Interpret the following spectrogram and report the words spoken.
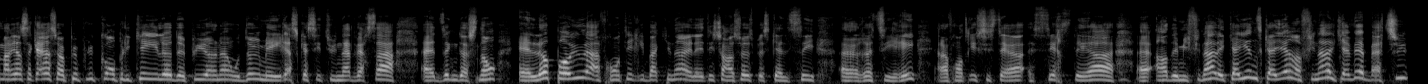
Maria Sakkari, c'est un peu plus compliqué là, depuis un an ou deux, mais il reste que c'est une adversaire euh, digne de ce nom. Elle n'a pas eu à affronter Ribakina. Elle a été chanceuse parce qu'elle s'est euh, retirée. Elle a affronté Sirstea euh, en demi-finale et Kayin Skaya en finale qui avait battu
